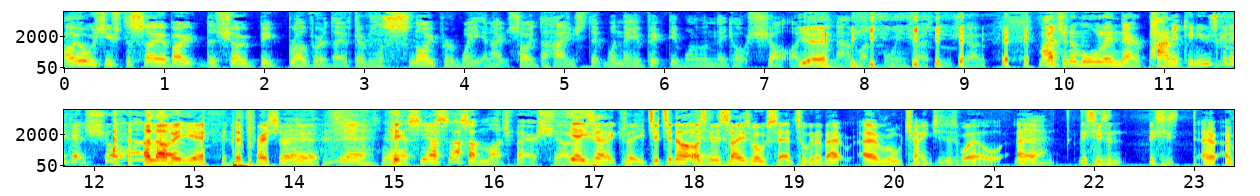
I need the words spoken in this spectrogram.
I always used to say about the show Big Brother that if there was a sniper waiting outside the house, that when they evicted one of them, they got shot. I'd Yeah. find that a much more interesting show. Imagine them all in there panicking. Who's going to get shot? I love it. Yeah, the pressure. Yeah, yeah, yeah. Can- See, that's that's a much better show. Yeah, exactly. Do, do you know what I was going to say as well, Sam? Talking about uh, rule changes as well. Um, Yeah. This isn't. This is a, a,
